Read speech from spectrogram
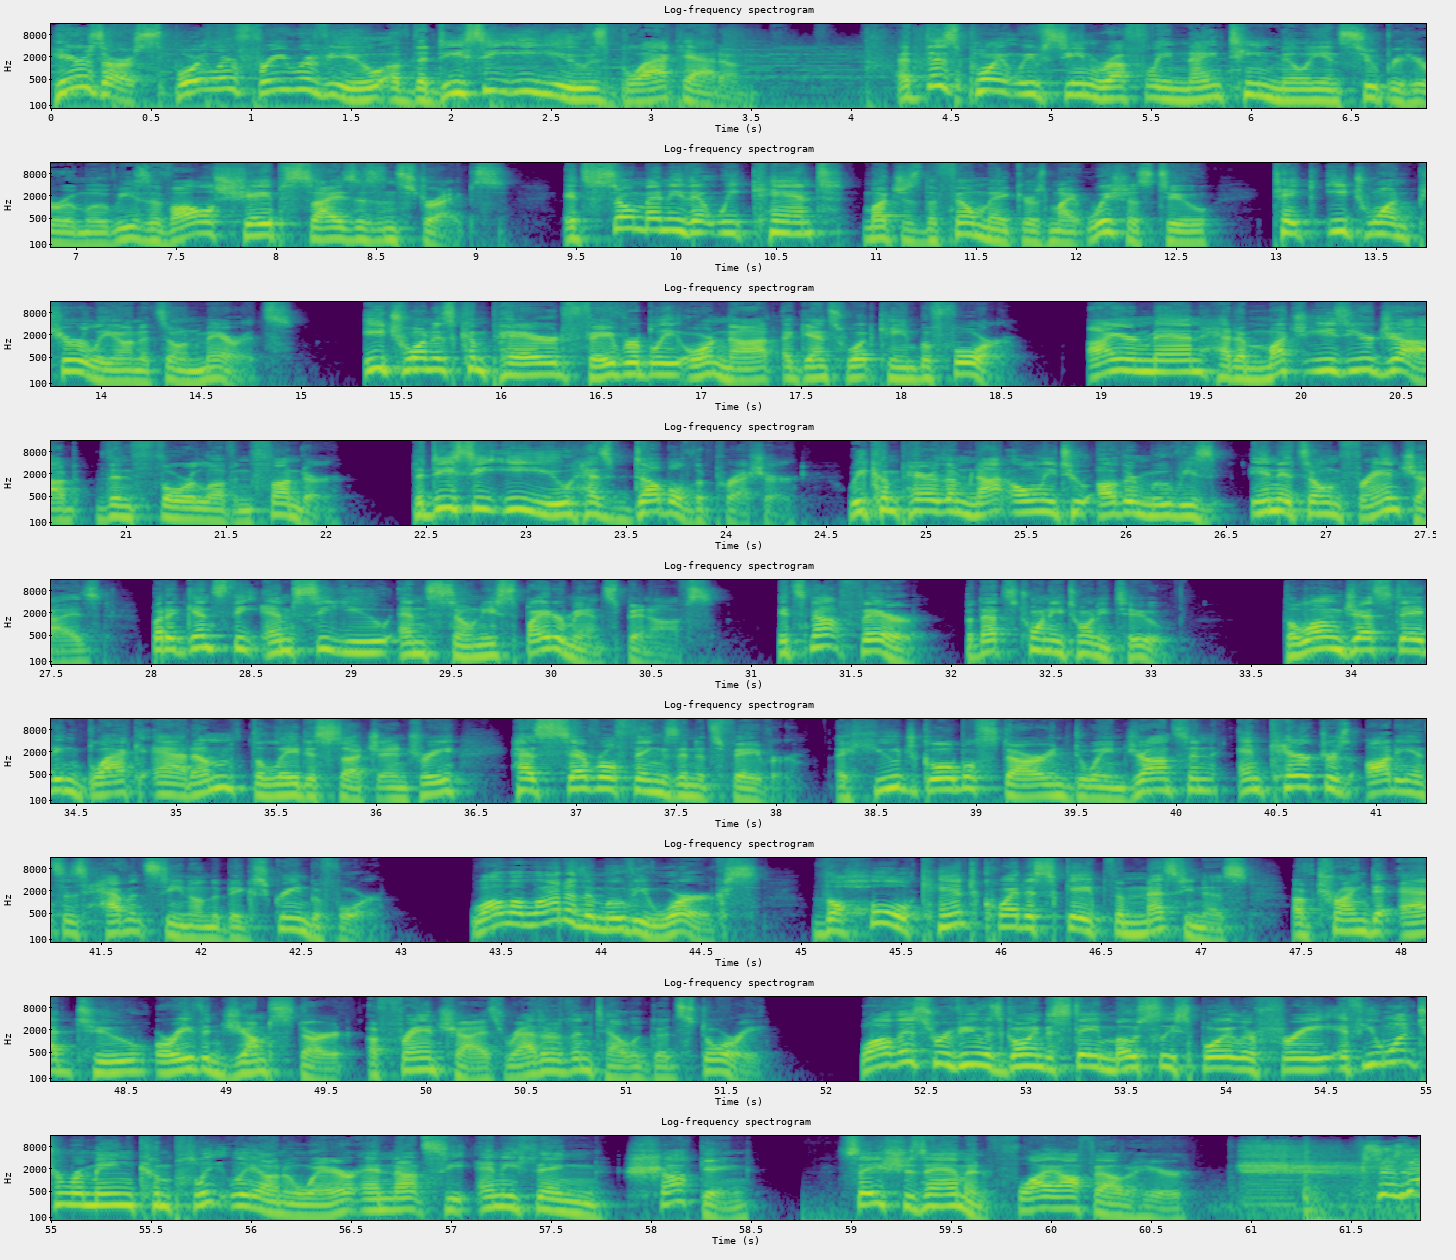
Here's our spoiler free review of the DCEU's Black Adam. At this point, we've seen roughly 19 million superhero movies of all shapes, sizes, and stripes. It's so many that we can't, much as the filmmakers might wish us to, take each one purely on its own merits. Each one is compared, favorably or not, against what came before. Iron Man had a much easier job than Thor Love and Thunder. The DCEU has double the pressure. We compare them not only to other movies in its own franchise, but against the MCU and Sony Spider Man spin offs. It's not fair, but that's 2022. The long gestating Black Adam, the latest such entry, has several things in its favor a huge global star in Dwayne Johnson, and characters audiences haven't seen on the big screen before. While a lot of the movie works, the whole can't quite escape the messiness of trying to add to or even jumpstart a franchise rather than tell a good story. While this review is going to stay mostly spoiler free, if you want to remain completely unaware and not see anything shocking, say Shazam and fly off out of here. Shazam!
